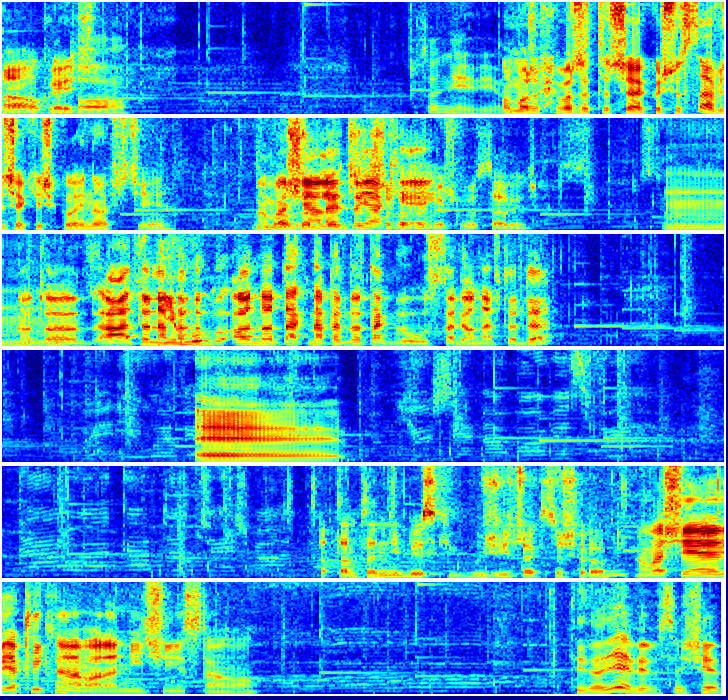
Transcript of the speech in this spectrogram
A, okej. To... To nie wiem. A może chyba, że to trzeba jakoś ustawić jakieś kolejności. No właśnie, ale to trzeba jakiej? tak już ustawić. Mm, No to, a to na Nie pewno, mógł- było- ono tak, na pewno tak było ustawione wtedy? Eee, A tamten niebieski guziczek coś robi? No właśnie, ja kliknąłem, ale nic się nie stało. Ty, no nie wiem, w sensie...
